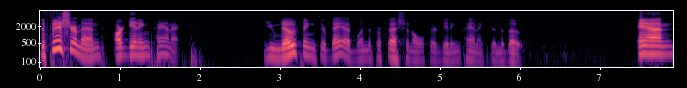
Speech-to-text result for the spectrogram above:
The fishermen are getting panicked. You know things are bad when the professionals are getting panicked in the boat. And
